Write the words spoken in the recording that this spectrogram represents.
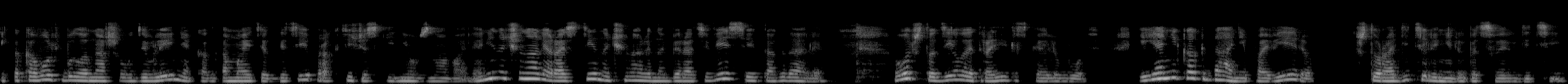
И каково же было наше удивление, когда мы этих детей практически не узнавали. Они начинали расти, начинали набирать весе и так далее. Вот что делает родительская любовь. И я никогда не поверю, что родители не любят своих детей.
